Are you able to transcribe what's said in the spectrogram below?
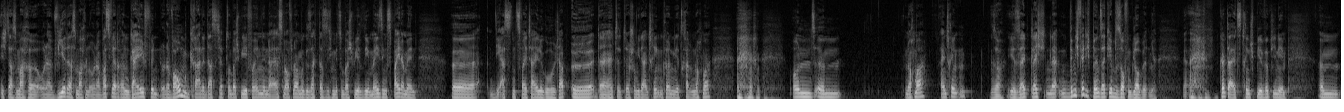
ich das mache oder wir das machen oder was wir daran geil finden oder warum gerade das. Ich habe zum Beispiel vorhin in der ersten Aufnahme gesagt, dass ich mir zum Beispiel The Amazing Spider-Man äh, die ersten zwei Teile geholt habe. Äh, da hättet ihr schon wieder ein trinken können, jetzt gerade nochmal. Und ähm, nochmal eintrinken. So, ihr seid gleich, na, wenn ich fertig bin, seid ihr besoffen, glaubet mir. Ja, könnt ihr als Trinkspiel wirklich nehmen. Ähm,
